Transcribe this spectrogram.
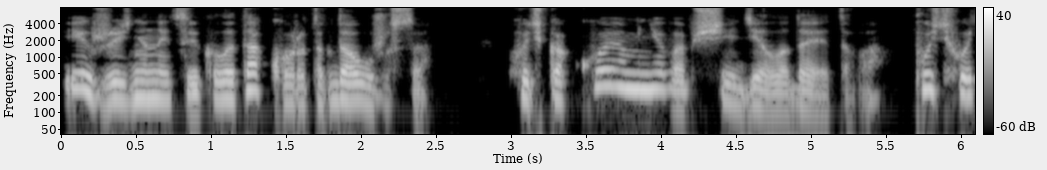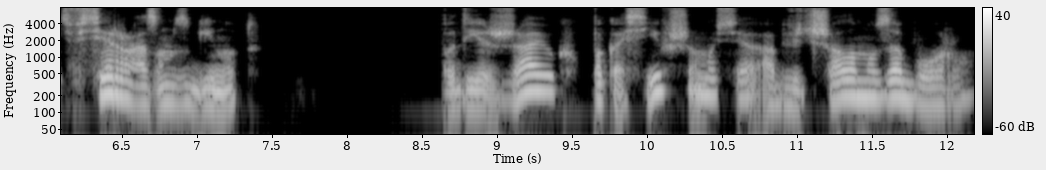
Их жизненный цикл и так короток до ужаса. Хоть какое мне вообще дело до этого? Пусть хоть все разом сгинут. Подъезжаю к покосившемуся, обветшалому забору,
